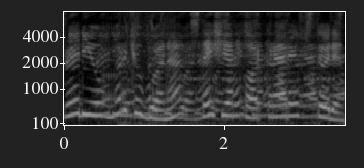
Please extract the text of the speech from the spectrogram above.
Radio Mercu Buana Station for Creative Student.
